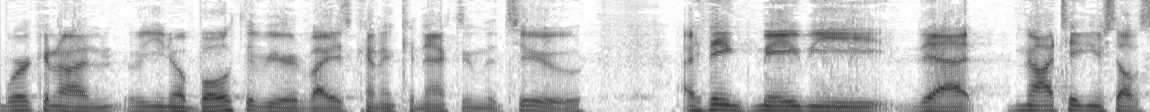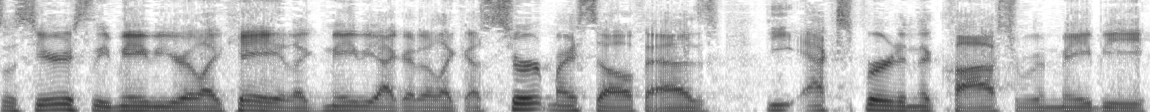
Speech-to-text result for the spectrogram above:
working on you know both of your advice, kind of connecting the two. I think maybe that not taking yourself so seriously, maybe you're like, hey, like maybe I got to like assert myself as the expert in the classroom, and maybe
